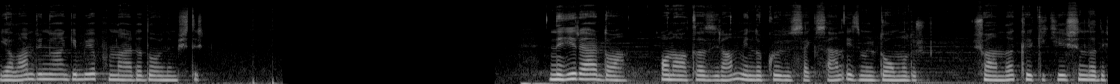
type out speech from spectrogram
Yalan Dünya gibi yapımlarda da oynamıştır. Nehir Erdoğan, 16 Haziran 1980 İzmir doğumludur. Şu anda 42 yaşındadır.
